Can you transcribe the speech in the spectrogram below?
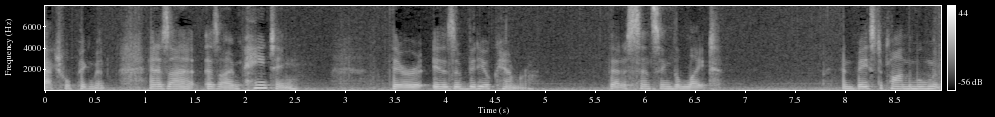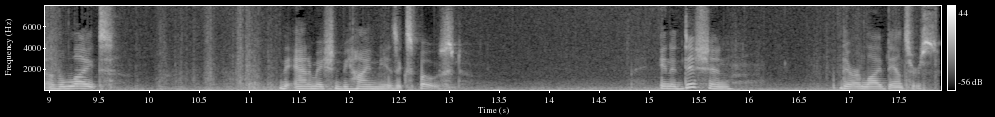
actual pigment. And as, I, as I'm painting, there is a video camera that is sensing the light. And based upon the movement of the light, the animation behind me is exposed. In addition, there are live dancers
